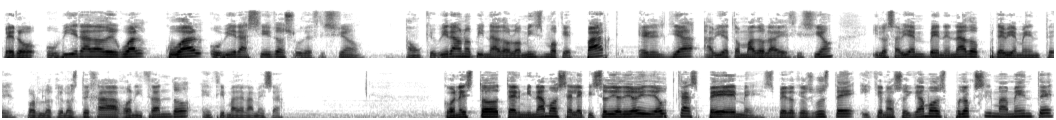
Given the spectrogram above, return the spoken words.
Pero hubiera dado igual cuál hubiera sido su decisión. Aunque hubieran opinado lo mismo que Park, él ya había tomado la decisión y los había envenenado previamente, por lo que los deja agonizando encima de la mesa. Con esto terminamos el episodio de hoy de Outcast PM. Espero que os guste y que nos oigamos próximamente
